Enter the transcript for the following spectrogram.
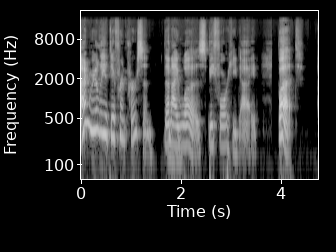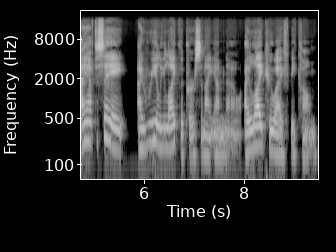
I'm really a different person than I Mhm. was before he died. But I have to say, I really like the person I am now. I like who I've become,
